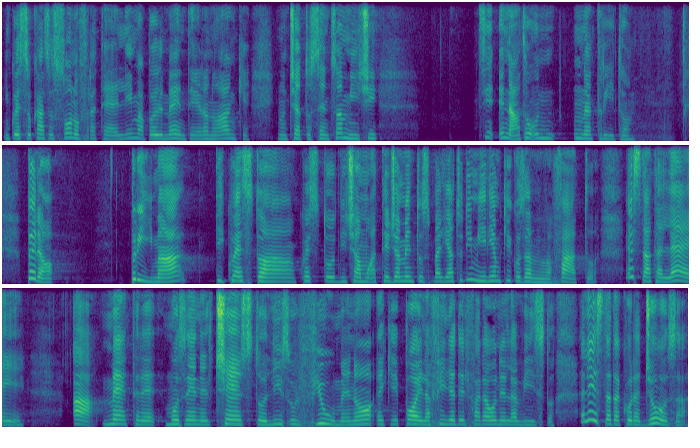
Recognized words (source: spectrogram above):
in questo caso sono fratelli, ma probabilmente erano anche in un certo senso amici, è nato un, un attrito. Però prima di questo, questo diciamo, atteggiamento sbagliato di Miriam, che cosa aveva fatto? È stata lei a mettere Mosè nel cesto lì sul fiume, no? E che poi la figlia del faraone l'ha visto. E lei è stata coraggiosa.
